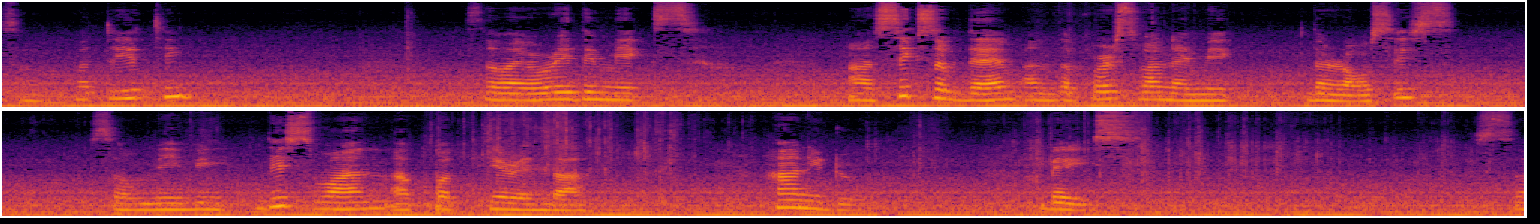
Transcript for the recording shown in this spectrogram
So, what do you think? So, I already mixed uh, six of them and the first one I make the roses. So, maybe this one I'll put here in the honeydew base. So,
